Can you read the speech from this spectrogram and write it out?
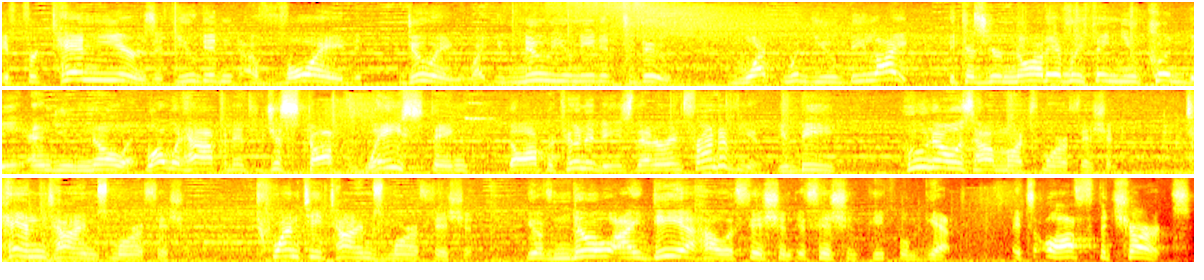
If for 10 years, if you didn't avoid doing what you knew you needed to do, what would you be like? Because you're not everything you could be and you know it. What would happen if you just stopped wasting the opportunities that are in front of you? You'd be who knows how much more efficient? 10 times more efficient, 20 times more efficient. You have no idea how efficient efficient people get. It's off the charts.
